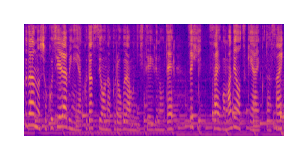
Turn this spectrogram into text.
普段の食事選びに役立つようなプログラムにしているのでぜひ最後までお付き合いください。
